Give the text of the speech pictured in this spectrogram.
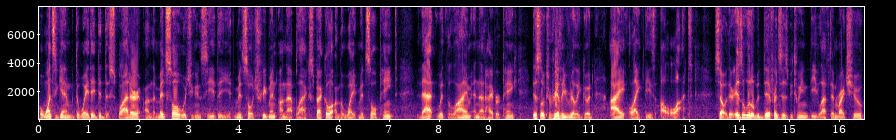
But once again, with the way they did the splatter on the midsole, which you can see the midsole treatment on that black speckle on the white midsole paint, that with the lime and that hyper pink, this looks really, really good. I like these a lot. So there is a little bit differences between the left and right shoe.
